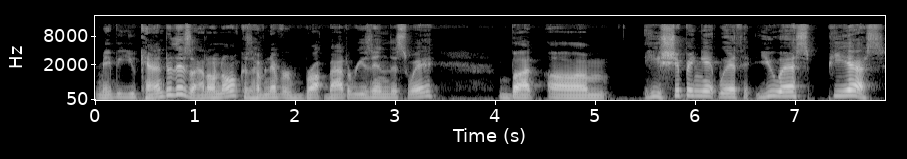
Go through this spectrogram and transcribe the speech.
maybe you can do this. I don't know because I've never brought batteries in this way but um, he's shipping it with USPS,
